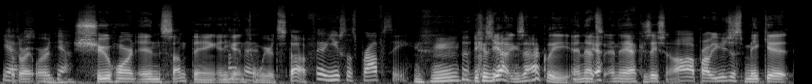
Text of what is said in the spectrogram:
Is Yeah, that the right word? yeah. Shoehorn in something, and you get into weird stuff. Like a useless prophecy. Mm-hmm. Because yeah, exactly, and that's Yeah. and the accusation. Oh, probably you just make it,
